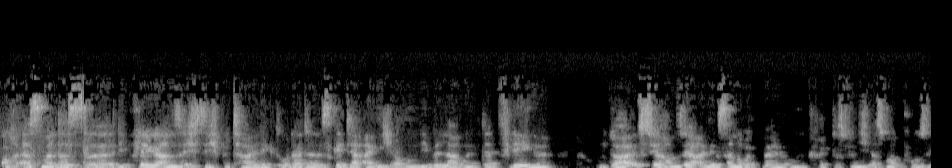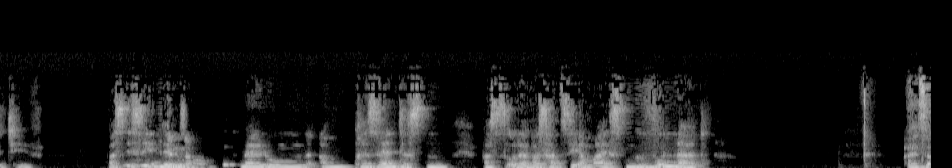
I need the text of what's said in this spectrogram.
auch erstmal, dass äh, die Pflege an sich sich beteiligt, oder? Denn es geht ja eigentlich auch um die Belange der Pflege. Und da ist ja, haben Sie ja einiges an Rückmeldungen gekriegt. Das finde ich erstmal positiv. Was ist Ihnen denn genau. Rückmeldungen am präsentesten? Was, oder was hat Sie am meisten gewundert? Also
